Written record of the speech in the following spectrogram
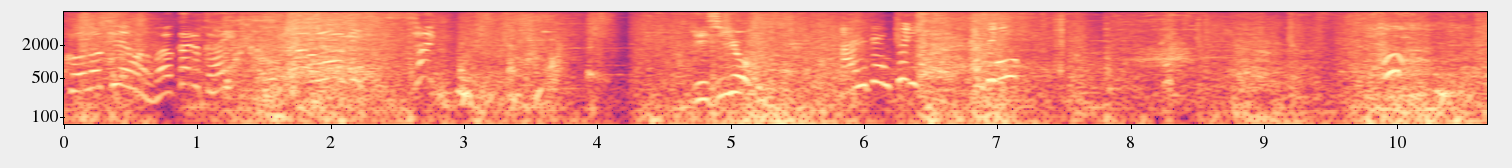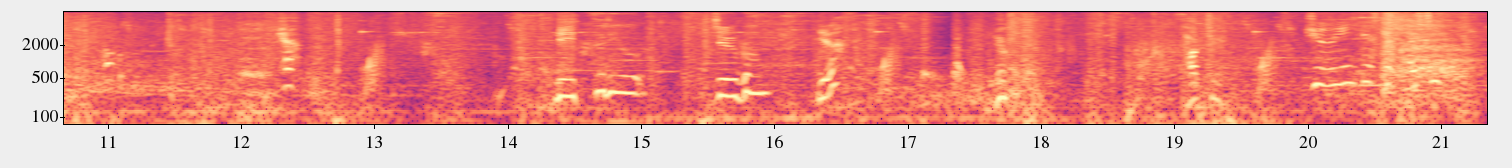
この件はわかるかい奥義疑似用安全距離確認律令十言ややっ酒吸引テスト開始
